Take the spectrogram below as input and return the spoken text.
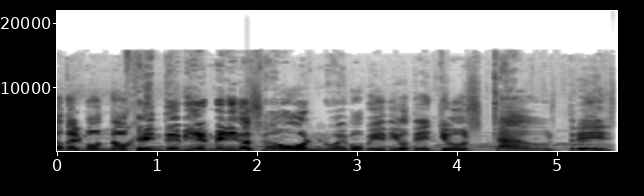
Todo el mundo, gente, bienvenidos a un nuevo vídeo de Just Cause 3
